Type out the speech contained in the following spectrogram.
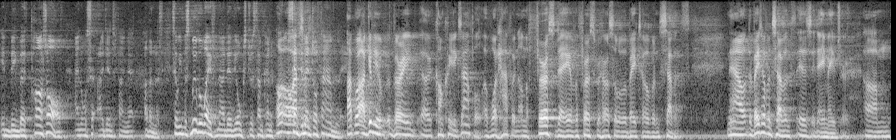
in being both part of and also identifying that otherness. So we must move away from the idea of the orchestra as some kind of oh, oh, sentimental absolutely. family. I, uh, well, I'll give you a very uh, concrete example of what happened on the first day of the first rehearsal of the Beethoven Seventh. Now, the Beethoven Seventh is in A major. Um,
